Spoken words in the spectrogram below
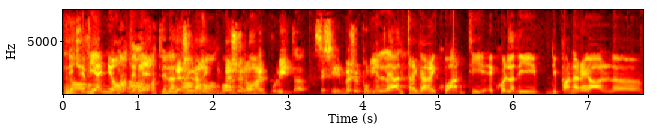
Dicevi Ennio No, delle, infatti delle altre Invece gare no, invece no, è pulita. Sì, sì, invece è pulita. Nelle altre gare ai quarti e quella di, di Panareal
